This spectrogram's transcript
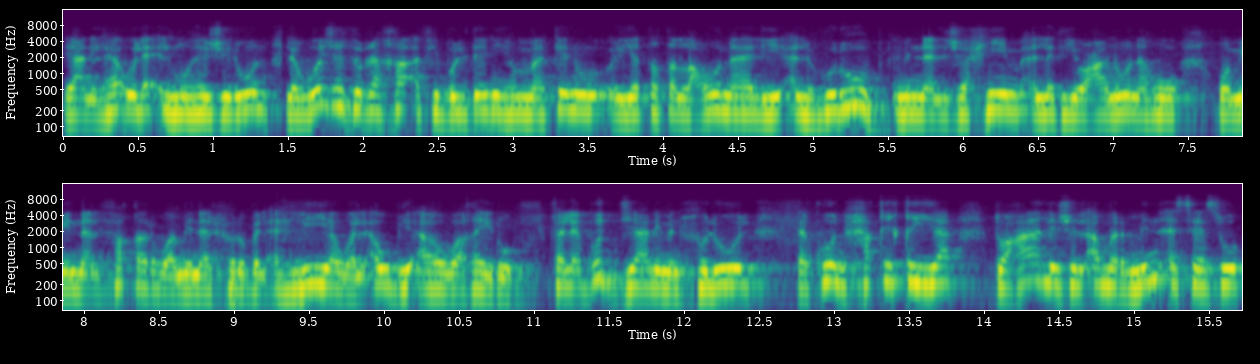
يعني هؤلاء المهاجرون لو وجدوا الرخاء في بلدانهم هم كانوا يتطلعون للهروب من الجحيم الذي يعانونه ومن الفقر ومن الحروب الأهلية والأوبئة وغيره. فلابد يعني من حلول تكون حقيقية تعالج الأمر من أساسه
